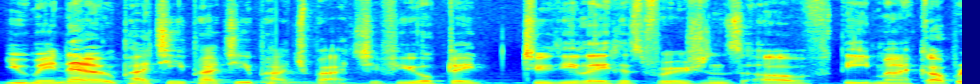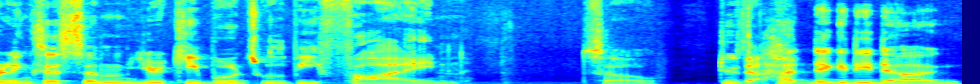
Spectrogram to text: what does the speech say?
you may now patchy patchy patch patch. If you update to the latest versions of the Mac operating system, your keyboards will be fine. So do that. Hot diggity dog.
